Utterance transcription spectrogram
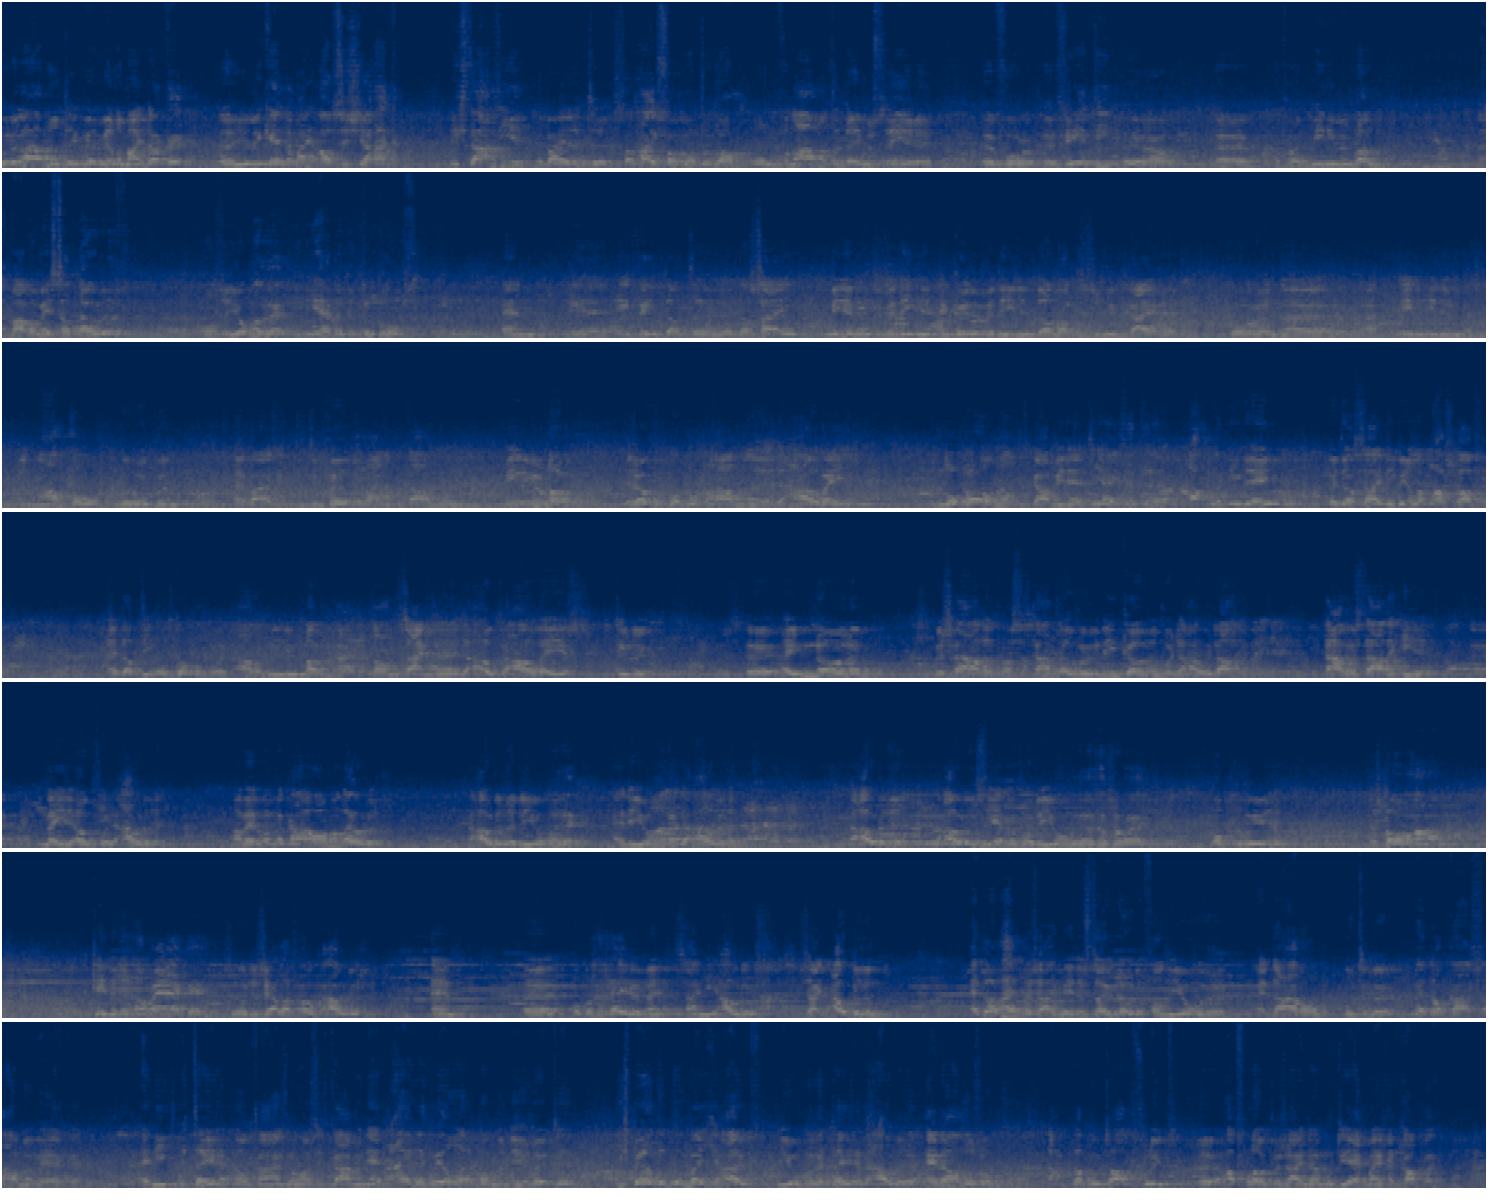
Goedenavond, ik ben Willem Meidakker. Uh, jullie kennen mij als de Sjaak. Ik sta hier bij het uh, stadhuis van Rotterdam om vanavond te demonstreren uh, voor 14 euro voor het minimumloon. Waarom is dat nodig? Onze jongeren die hebben de toekomst. En ik vind dat, dat zij meer moeten verdienen en kunnen verdienen dan wat ze nu krijgen voor een, in, in een aantal beroepen waar ze natuurlijk veel te weinig betaald worden. Minimumloon is ook gekoppeld aan uh, de AOW. Nog wel, want het kabinet die heeft het uh, achterlijk idee uh, dat zij die willen afschaffen. Dat die ontkoppeld wordt aan het minimumloon. Nou, dan zijn de, ook AOW'ers natuurlijk enorm beschadigd als het gaat over hun inkomen voor de oude dag. Daarom sta ik hier mede ook voor de ouderen. Maar we hebben elkaar allemaal nodig. De ouderen de jongeren en de jongeren de ouderen. De ouderen, de ouders die hebben voor de jongeren gezorgd, opgroeien, naar school gaan, de kinderen gaan werken, ze worden zelf ook ouder. En uh, op een gegeven moment zijn die ouders zijn ouderen. En dan hebben zij weer de steun nodig van de jongeren. En daarom moeten we met elkaar samenwerken en niet tegen elkaar zoals het kabinet eigenlijk wil. Hè? Want meneer Rutte die speelt het een beetje uit, de jongeren tegen de ouderen en andersom. Nou, dat moet absoluut uh, afgelopen zijn, daar moet hij echt mee gaan kappen.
